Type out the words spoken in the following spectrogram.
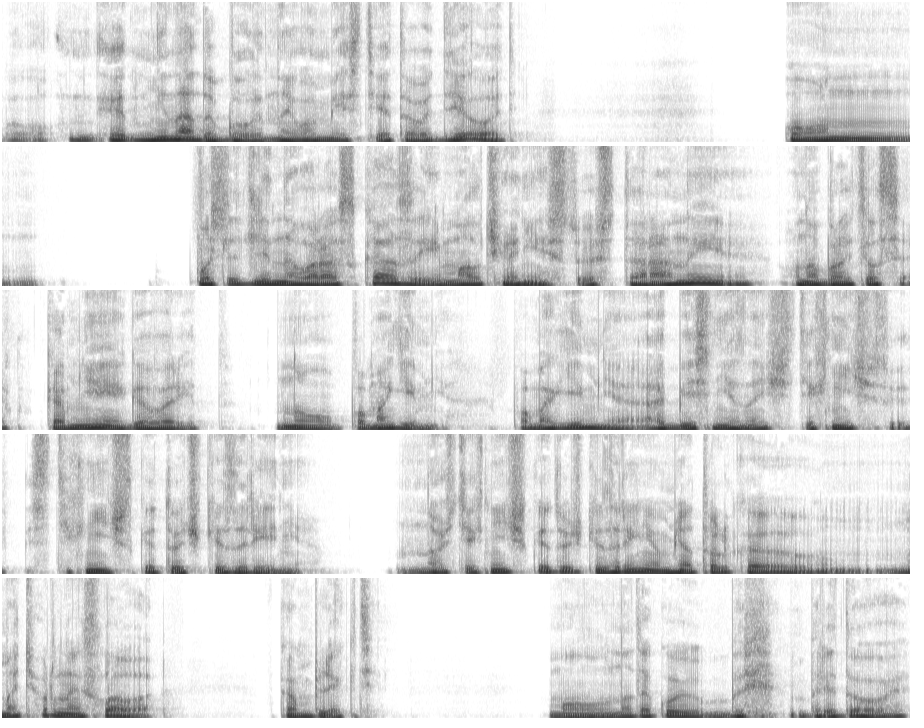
Э, не надо было на его месте этого делать. Он после длинного рассказа и молчания с той стороны, он обратился ко мне и говорит, ну, помоги мне, помоги мне, объясни, значит, с технической, с технической точки зрения. Но с технической точки зрения у меня только матерные слова в комплекте. Мол, на такое бредовое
